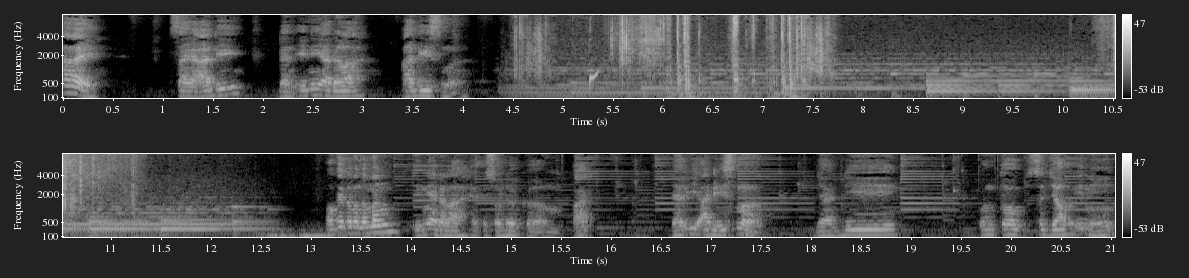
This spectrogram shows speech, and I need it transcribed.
Hai, saya Adi dan ini adalah Adisme. Oke teman-teman, ini adalah episode keempat dari Adisme. Jadi untuk sejauh ini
